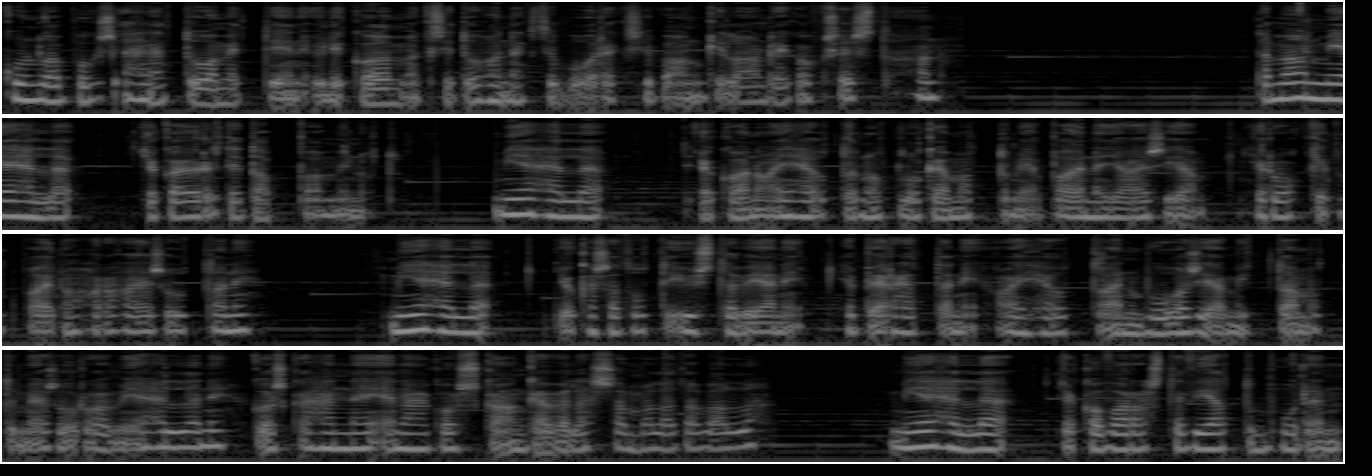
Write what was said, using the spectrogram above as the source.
kun lopuksi hänet tuomittiin yli kolmeksi tuhanneksi vuodeksi vankilaan rikoksestaan. Tämä on miehelle, joka yritti tappaa minut. Miehelle, joka on aiheuttanut lukemattomia painajaisia ja ruokkinut painoharhaisuuttani. Miehelle, joka satutti ystäviäni ja perhettäni aiheuttaen vuosia mittaamattomia surua miehelläni, koska hän ei enää koskaan kävele samalla tavalla. Miehelle, joka varasti viattomuuden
